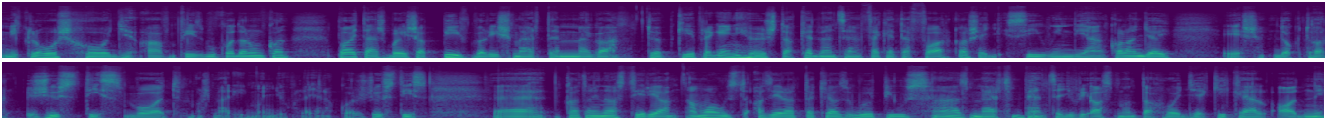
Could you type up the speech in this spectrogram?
Miklós, hogy a Facebook oldalunkon Pajtásból és a Pívből ismertem meg a több kép képregényhőst, a kedvencem Fekete Farkas, egy Sioux indián kalandjai, és dr. Justice volt, most már így mondjuk legyen akkor Justice. Eh, Katalin azt írja, a Mauszt azért adta ki az Ulpius ház, mert Bence Gyuri azt mondta, hogy ki kell adni,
